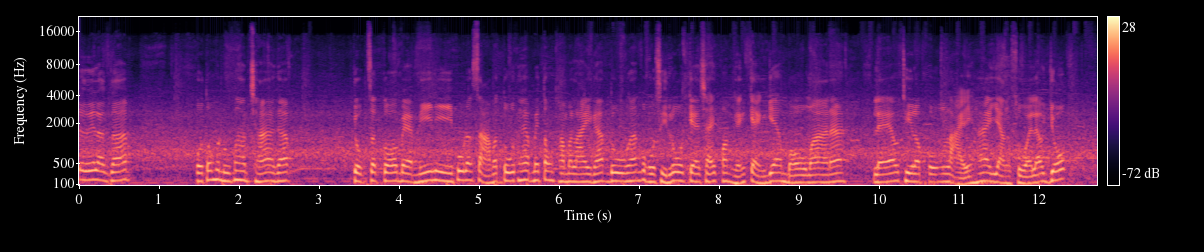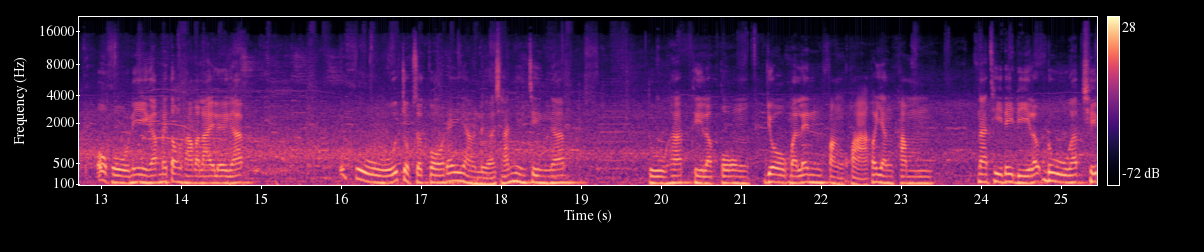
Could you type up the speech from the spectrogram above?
เลยล่ะครับ โอ้ต้องมาดูภาพช้าครับ จบสกอร์แบบนี้นี่ผู้รักษาประตูแทบไม่ต้องทำอะไรครับดูครับโอ้โหสีโรดแกใช้ความแข็งแกร่งแย่งบอลมานะ แล้วธีรพงษ์ไหลให้อย่างสวยแล้วยก โอ้โหนี่ครับไม่ต้องทำอะไรเลยครับโอ้โหจบสกอร์ได้อย่างเหนือชั้นจริง ๆครับ ดูครับธีรพงษ์โยกมาเล่นฝั่งขวาก็ยังทำหน้าที่ได้ดีแล้วดูครับชิป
